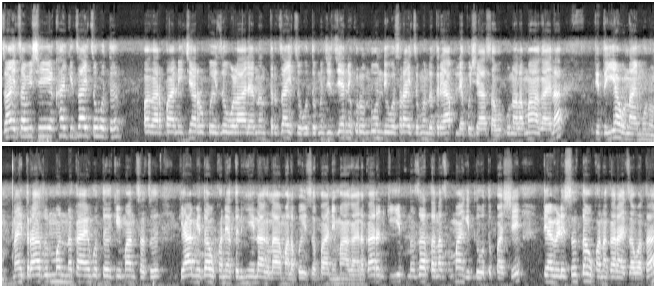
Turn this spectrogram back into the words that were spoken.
जायचा विषय एक आहे की जायचं होतं. पगार पाणी चार रुपये जवळ आल्यानंतर जायचं होतं. म्हणजे जेणेकरून दोन दिवस राहायचं म्हणलं तरी आपल्यापाशी असावं कुणाला मागायला तिथं यावं नाही म्हणून. नाहीतर अजून म्हणणं काय होतं की माणसाचं की आम्ही दवाखान्यातून हे लागला आम्हाला पैसा पाणी मागायला. कारण की इथनं जातानाच मागितलं होतं पाचशे त्यावेळेसच दवाखाना करायचा होता.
